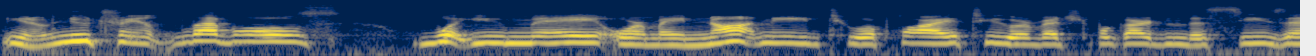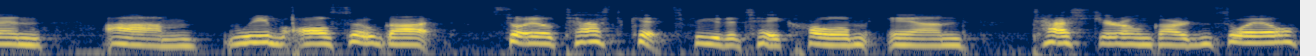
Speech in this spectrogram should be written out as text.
you know, nutrient levels, what you may or may not need to apply to your vegetable garden this season. Um, we've also got soil test kits for you to take home and test your own garden soil.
